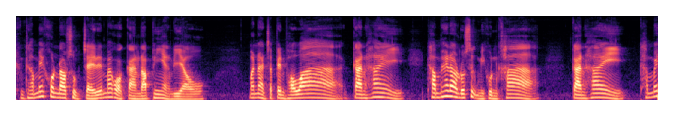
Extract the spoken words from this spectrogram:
ถึงทำให้คนเราสุขใจได้มากกว่าการรับเพียงอย่างเดียว มันอาจจะเป็นเพราะว่าการให้ทำให้เรารู้สึกมีคุณค่า การให้ทำให้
